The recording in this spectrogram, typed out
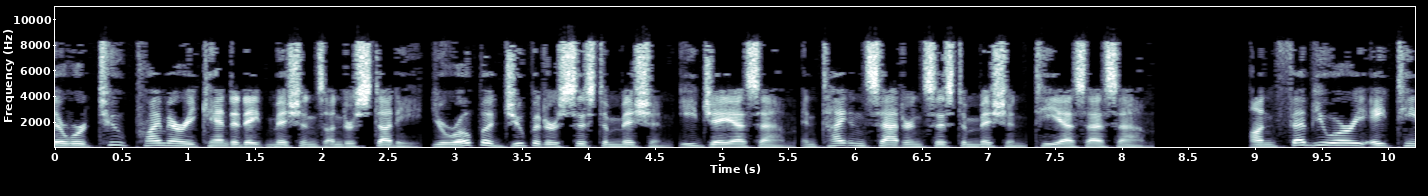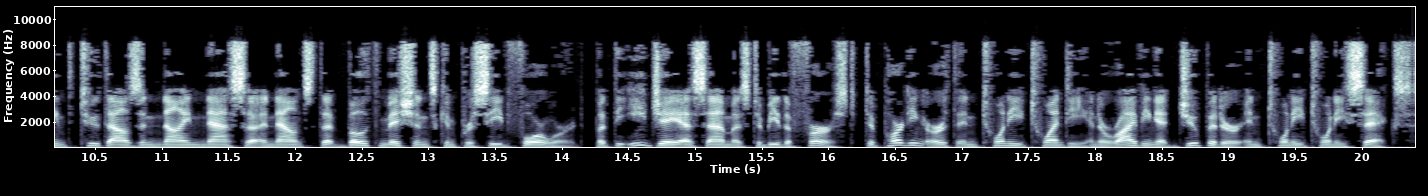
There were two primary candidate missions under study, Europa-Jupiter System Mission and Titan-Saturn System Mission On February 18, 2009 NASA announced that both missions can proceed forward, but the EJSM is to be the first, departing Earth in 2020 and arriving at Jupiter in 2026.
